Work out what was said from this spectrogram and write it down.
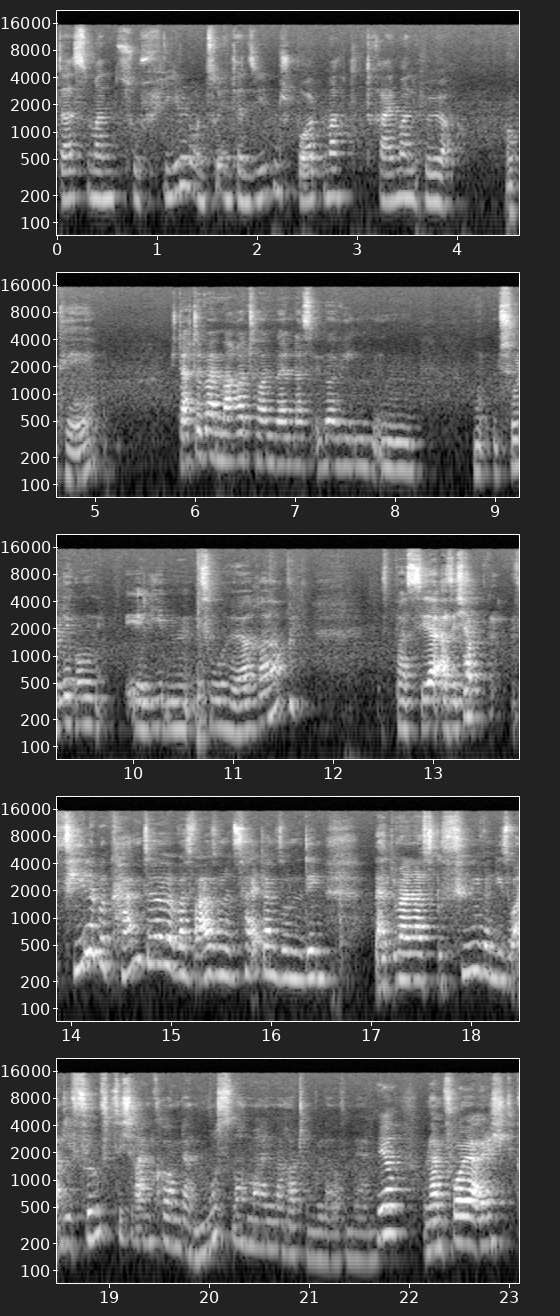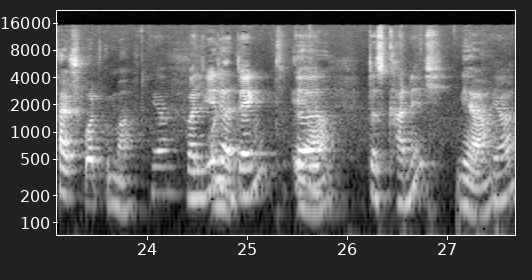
dass man zu viel und zu intensiven Sport macht, dreimal höher. Okay. Ich dachte beim Marathon wären das überwiegend, ähm, Entschuldigung, ihr lieben Zuhörer. Passiert, also ich habe viele Bekannte, was war so eine Zeit lang so ein Ding, da hat man das Gefühl, wenn die so an die 50 rankommen, dann muss noch mal ein Marathon gelaufen werden. Ja, Und haben vorher eigentlich keinen Sport gemacht. ja. Weil jeder Und- denkt, äh, Ja. das kann ich. Ja. Ja,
